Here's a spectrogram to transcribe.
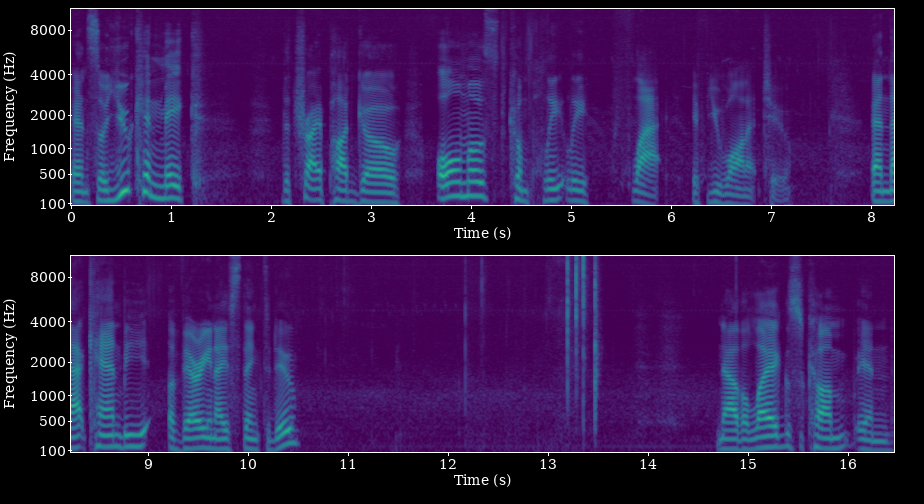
And so you can make the tripod go almost completely flat if you want it to. And that can be a very nice thing to do. Now the legs come in,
